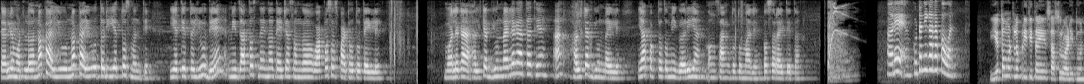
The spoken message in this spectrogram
त्याले म्हटलं नका येऊ नका येऊ तरी येतोच म्हणते. येते तर येऊ दे. मी जातच नाही ना त्याच्या संग. वापसच पाठवतो त्याले. मला काय हलक्यात घेऊन राहिले का आता ते? आ हलक्यात घेऊन राहिले. या फक्त तुम्ही घरी या मग सांगतो तुम्हाला कसं राहते तर. अरे कुठं निघाला पवन? येतो म्हटलं प्रीतीताई सासूरवाडीतून.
